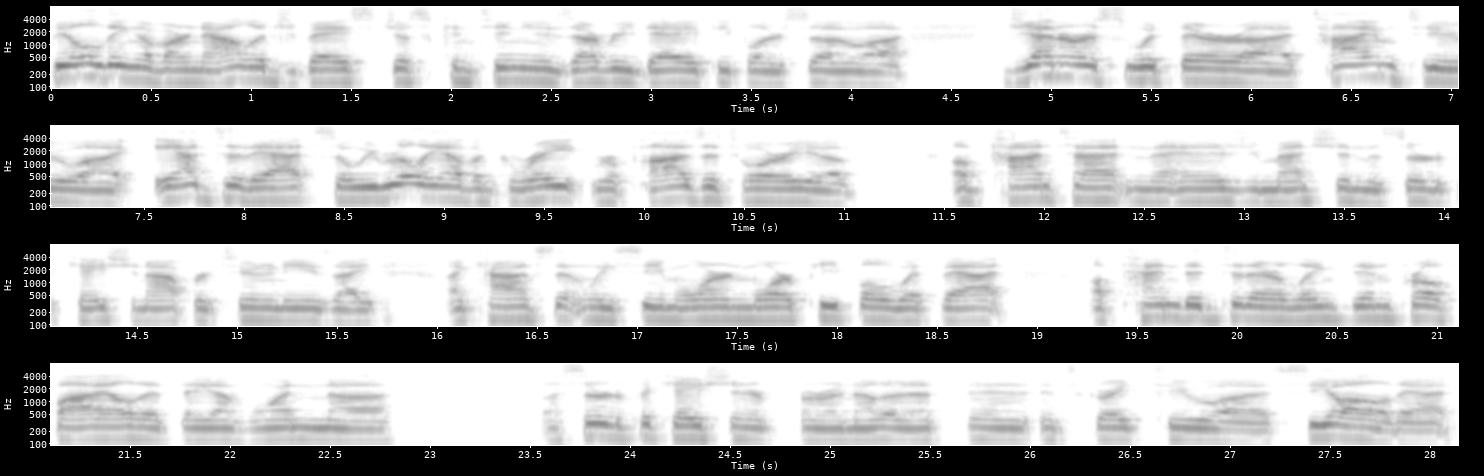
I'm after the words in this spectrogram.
building of our knowledge base just continues every day. People are so uh, generous with their uh, time to add to that. So we really have a great repository of of content and, and, as you mentioned the certification opportunities i i constantly see more and more people with that appended to their linkedin profile that they have one uh, a certification or, or, another that it's great to uh, see all of that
